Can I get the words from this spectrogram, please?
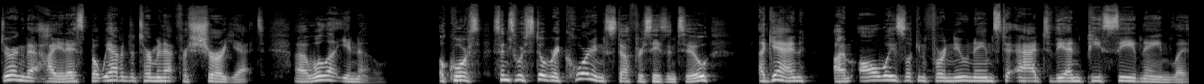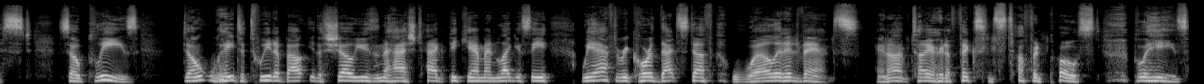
during that hiatus, but we haven't determined that for sure yet. Uh, we'll let you know. Of course, since we're still recording stuff for season two, again, I'm always looking for new names to add to the NPC name list. So please, don't wait to tweet about the show using the hashtag PKMN Legacy. We have to record that stuff well in advance. And I'm tired of fixing stuff in post. Please,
